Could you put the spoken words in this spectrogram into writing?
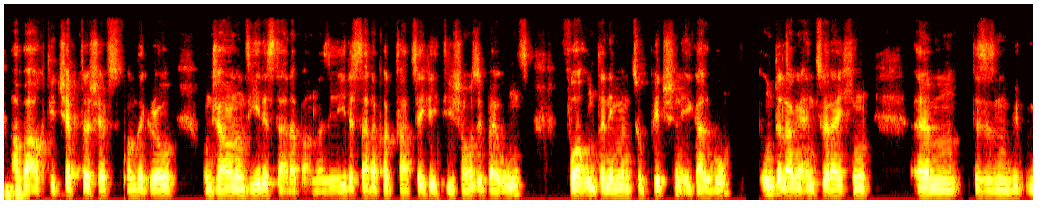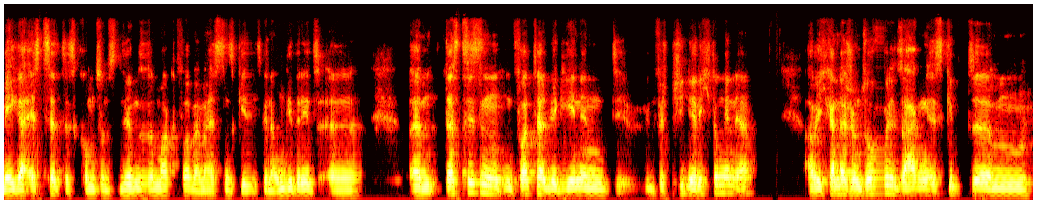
mhm. aber auch die Chapter-Chefs von The Grow und schauen uns jedes Startup an. Also jedes Startup hat tatsächlich die Chance bei uns, vor Unternehmen zu pitchen, egal wo, Unterlagen einzureichen. Ähm, das ist ein mega Asset, das kommt sonst nirgends am Markt vor, weil meistens geht es genau umgedreht. Äh, ähm, das ist ein, ein, Vorteil, wir gehen in, in verschiedene Richtungen, ja. Aber ich kann da schon so viel sagen, es gibt, ähm,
